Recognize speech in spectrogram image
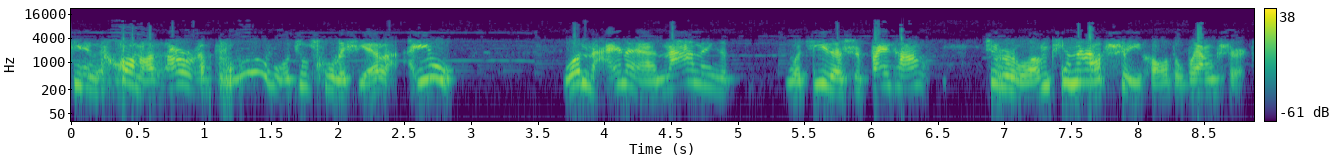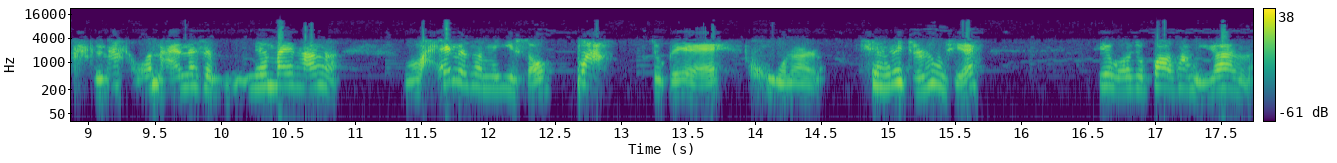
去后脑勺啊，噗就出了血了。哎呦！我奶奶拿那个，我记得是白糖，就是我们平常吃一口都不让吃。拿我奶奶是连白糖啊，崴了这么一手，叭就给呼那儿了，先给止住血，结果就抱上医院了。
